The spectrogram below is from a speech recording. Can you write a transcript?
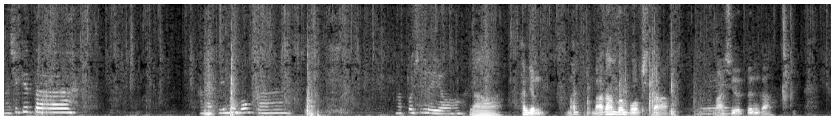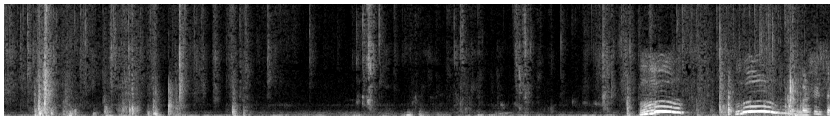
맛있겠다. 하나 띄워볼까? 맛보실래요? 야, 한점 맛, 맛 한번 봅시다. 네. 맛이 어떤가? 음, 음, 맛있다.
